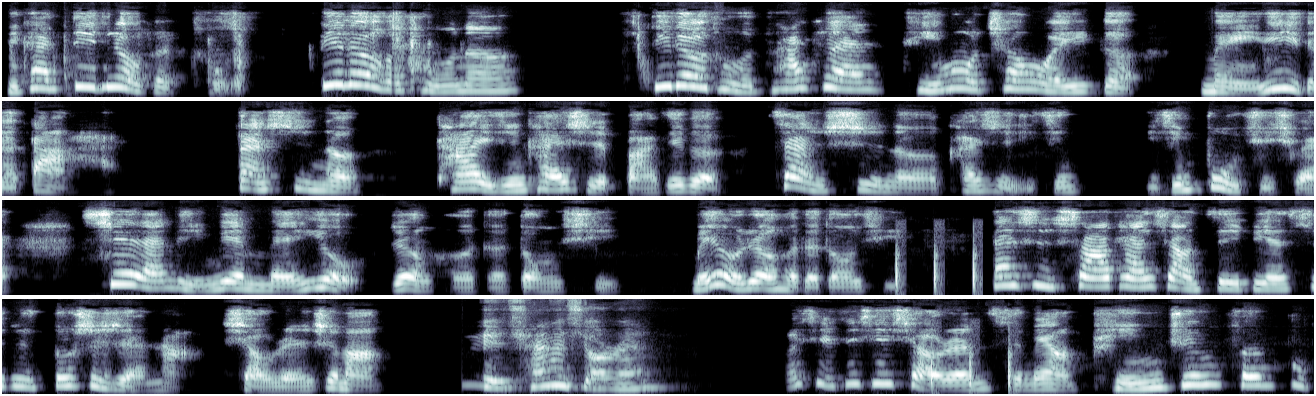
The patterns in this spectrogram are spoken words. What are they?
你看第六个图，第六个图呢，第六图它虽然题目称为一个美丽的大海，但是呢，它已经开始把这个战士呢，开始已经已经布局出来。虽然里面没有任何的东西，没有任何的东西，但是沙滩上这边是不是都是人呐？小人是吗？对，全是小人，而且这些小人怎么样？平均分布，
